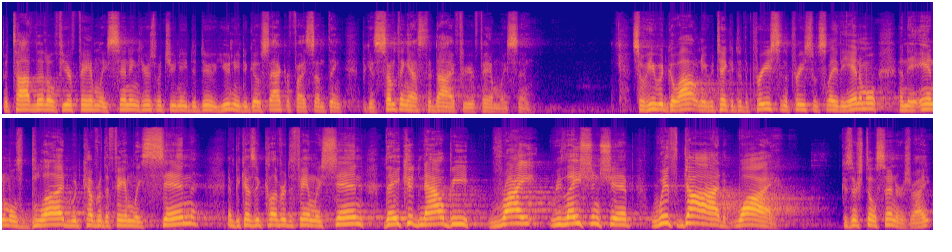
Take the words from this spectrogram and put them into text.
But Todd Little, if your family's sinning, here's what you need to do. You need to go sacrifice something because something has to die for your family's sin. So he would go out and he would take it to the priest, and the priest would slay the animal, and the animal's blood would cover the family's sin. And because it covered the family's sin, they could now be right relationship with God. Why? Because they're still sinners, right?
